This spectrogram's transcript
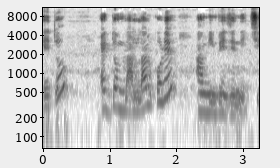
এই তো, একদম লাল লাল করে আমি বেজে নিচ্ছি।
